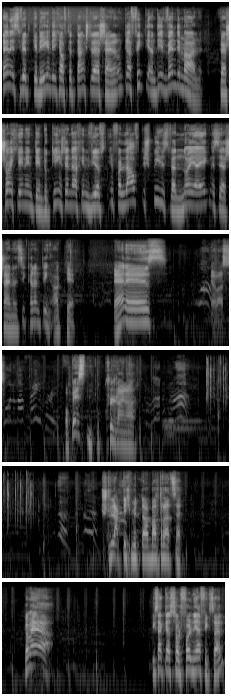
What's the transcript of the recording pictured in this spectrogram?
Dennis wird gelegentlich auf der Tankstelle erscheinen und Graffiti an die Wände malen. Verscheuche ihn, indem du Gegenstände nach ihm wirfst. Im Verlauf des Spiels werden neue Ereignisse erscheinen. Sie können Ding. Okay. Dennis! Ja, was? Wo bist denn du, kleiner? Schlag dich mit der Matratze. Komm her! Ich sagte, er soll voll nervig sein.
